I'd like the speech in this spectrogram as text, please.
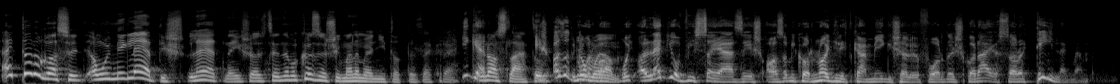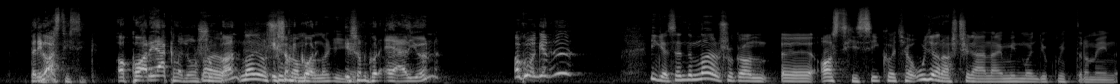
Egy dolog az, hogy amúgy még lehet is, lehetne is, szerintem a közönség már nem olyan nyitott ezekre. Igen. Én azt látom. És az a durva, komolyan. hogy a legjobb visszajelzés az, amikor nagy ritkán mégis előfordul, és akkor rájössz arra, hogy tényleg nem. Pedig azt hiszik. Akarják nagyon sokan, nagyon és, sokan amikor, vannak, igen. és amikor eljön, akkor meg. Igen, szerintem nagyon sokan ö, azt hiszik, hogy ha ugyanazt csinálnánk, mint mondjuk, mit tudom én,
